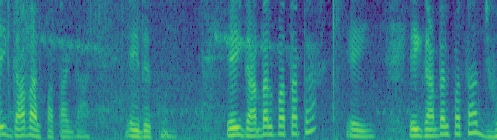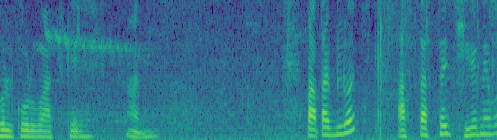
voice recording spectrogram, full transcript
এই গাঁদাল পাতা গাছ। এই দেখুন। এই গাঁদাল পাতাটা, এই এই গাঁদাল পাতা ঝোল করব আজকে আমি। পাতাগুলো আস্তে আস্তে ছিঁড়ে নেব।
